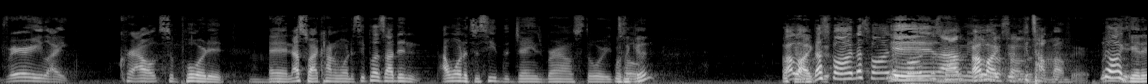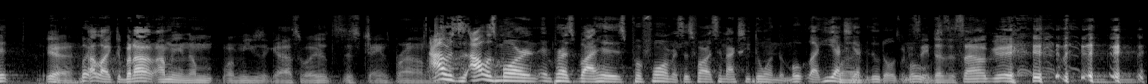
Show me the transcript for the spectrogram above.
very like crowd supported, mm-hmm. and that's why I kind of wanted to see. Plus, I didn't I wanted to see the James Brown story. Was it told. good? I like that's it. fine. That's fine. That's Yeah, fine. That's I fine. mean, I liked we it. can talk about it. no, I get it. Yeah, but, I liked it, but I, I mean, I'm a music guy, so it's it's James Brown. I was I was more impressed by his performance as far as him actually doing the move. Like he actually had to do those Let me see, moves. does it sound good?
